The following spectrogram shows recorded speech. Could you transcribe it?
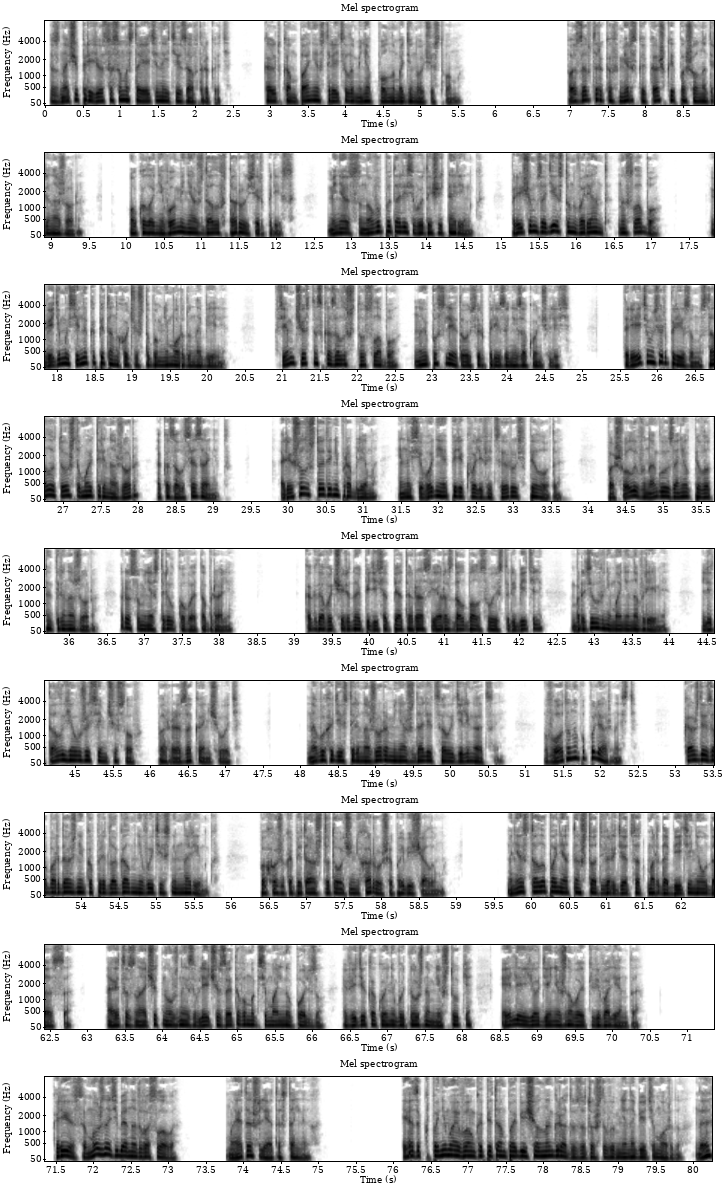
Значит, придется самостоятельно идти завтракать. Кают-компания встретила меня полным одиночеством. Позавтракав мерзкой кашкой, пошел на тренажер. Около него меня ждал второй сюрприз. Меня снова пытались вытащить на ринг. Причем задействован вариант на слабо. Видимо, сильно капитан хочет, чтобы мне морду набили. Всем честно сказал, что слабо, но и после этого сюрпризы не закончились. Третьим сюрпризом стало то, что мой тренажер оказался занят. Решил, что это не проблема, и на сегодня я переквалифицируюсь в пилоты. Пошел и в наглую занял пилотный тренажер, раз у меня стрелковый отобрали. Когда в очередной 55-й раз я раздолбал свой истребитель, обратил внимание на время. Летал я уже 7 часов, пора заканчивать. На выходе из тренажера меня ждали целой делегацией. Вот она популярность. Каждый из абордажников предлагал мне выйти с ним на ринг. Похоже, капитан что-то очень хорошее пообещал им. Мне стало понятно, что отвердеться от мордобития не удастся. А это значит, нужно извлечь из этого максимальную пользу в виде какой-нибудь нужной мне штуки или ее денежного эквивалента. «Крис, можно тебя на два слова?» Мы отошли от остальных. «Я так понимаю, вам капитан пообещал награду за то, что вы мне набьете морду, да?»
